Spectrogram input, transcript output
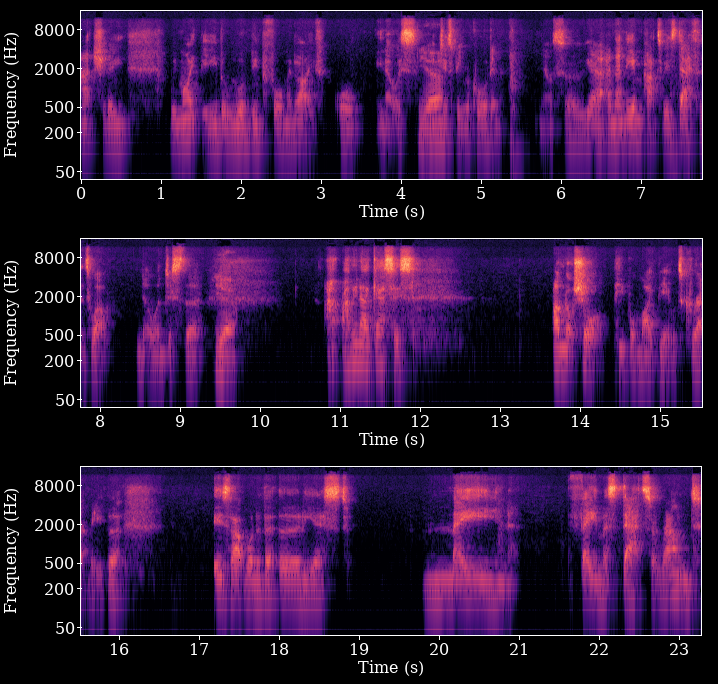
actually, we might be, but we wouldn't be performing live, or you know, it's yeah. we'd just be recording. You know, so yeah, and then the impact of his death as well. You know, and just the yeah. I, I mean, I guess it's. I'm not sure. People might be able to correct me, but is that one of the earliest main famous deaths around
